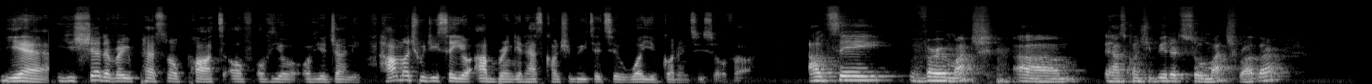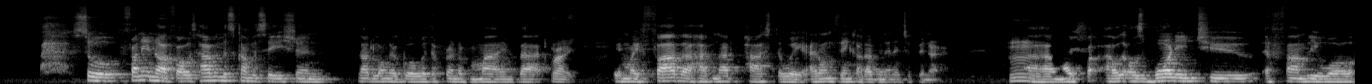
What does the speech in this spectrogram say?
Yeah, you shared a very personal part of, of your of your journey. How much would you say your upbringing has contributed to what you've gotten to so far? I would say very much. Um, it has contributed so much, rather. So funny enough, I was having this conversation not long ago with a friend of mine that right. if my father had not passed away, I don't think I'd have been an entrepreneur. Mm. Uh, my fa- I, was, I was born into a family where,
